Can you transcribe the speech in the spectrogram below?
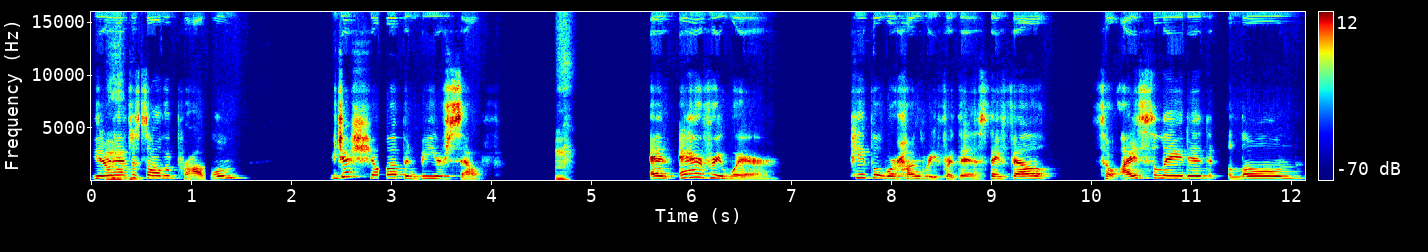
you don't mm. have to mm-hmm. solve a problem. You just show up and be yourself. Mm. And everywhere, people were hungry for this. They felt so isolated, alone,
